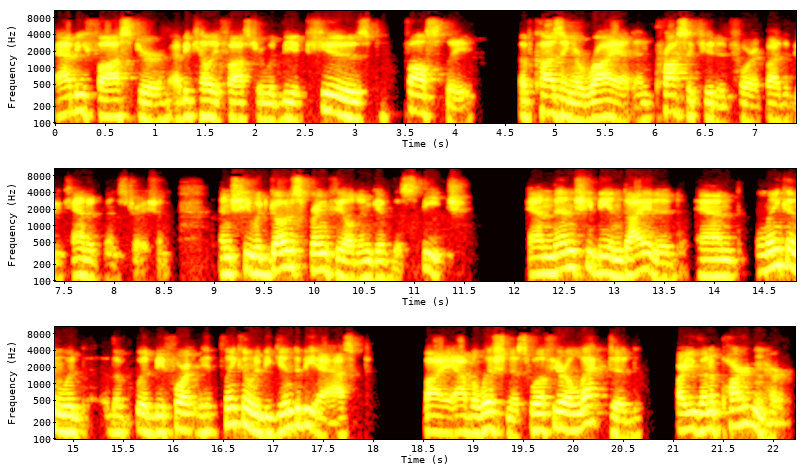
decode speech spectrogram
Abby Foster, Abby Kelley Foster, would be accused falsely of causing a riot and prosecuted for it by the Buchanan administration. And she would go to Springfield and give this speech and then she'd be indicted, and Lincoln would the, would before Lincoln would begin to be asked by abolitionists, well, if you're elected, are you going to pardon her?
